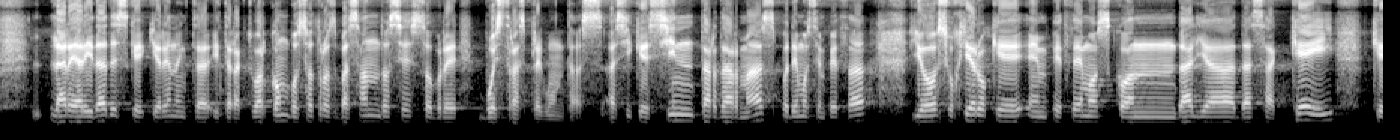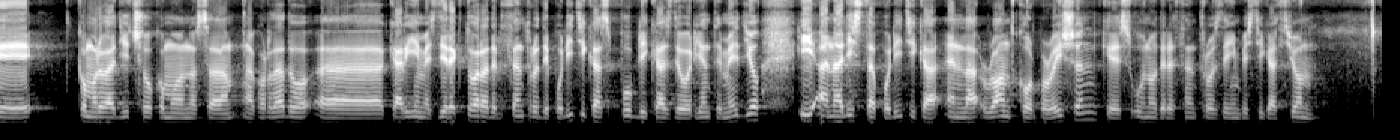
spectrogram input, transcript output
la realidad es que quieren inter interactuar con vosotros basándose sobre vuestras preguntas. Así que sin tardar más, podemos empezar. Yo sugiero que empecemos con Dalia Dasakei, que como lo ha dicho, como nos ha acordado uh, Karim, es directora del Centro de Políticas Públicas de Oriente Medio y analista política en la Round Corporation, que es uno de los centros de investigación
